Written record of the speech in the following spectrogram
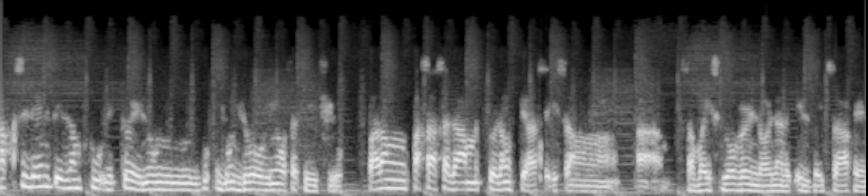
Aksidente lang po ito eh, nung, nung drawing ako sa tissue. Parang pasasalamat ko lang siya sa isang ah, sa vice governor na nag-invite sa akin.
